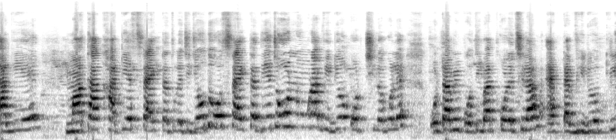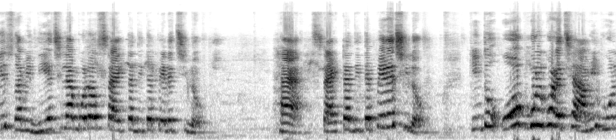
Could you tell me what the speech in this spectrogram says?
লাগিয়ে মাথা খাটিয়ে স্ট্রাইকটা তুলেছি। যেহেতু ও স্ট্রাইকটা দিয়েছে, ও নোংরা ভিডিও করছিল বলে ওটা আমি প্রতিবাদ করেছিলাম। একটা ভিডিও ক্লিপস আমি দিয়েছিলাম বলে ও স্ট্রাইকটা দিতে পেরেছিল। হ্যাঁ স্ট্রাইকটা দিতে পেরেছিল। কিন্তু ও ভুল করেছে, আমি ভুল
